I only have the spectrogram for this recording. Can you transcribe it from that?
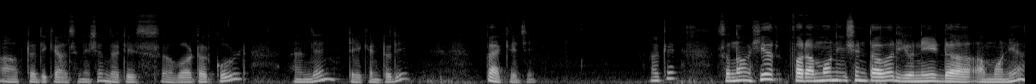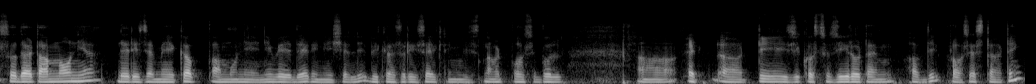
after the calcination that is uh, water cooled and then taken to the packaging. Okay. So, now here for ammoniation tower you need uh, ammonia. So, that ammonia there is a makeup ammonia anyway there initially because recycling is not possible uh, at uh, t is equals to 0 time of the process starting.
